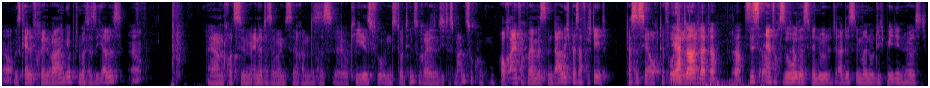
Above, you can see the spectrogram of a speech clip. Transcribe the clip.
ja. und es keine freien Wahlen gibt und was weiß ich alles. Ja. Ja, und trotzdem ändert das aber nichts daran, dass es äh, okay ist, für uns dorthin zu reisen und sich das mal anzugucken. Auch einfach, weil man es dann dadurch besser versteht. Das ist ja auch der Vorteil. ja, klar, klar, klar, klar. Es ist klar. einfach so, dass wenn du alles immer nur durch Medien hörst,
